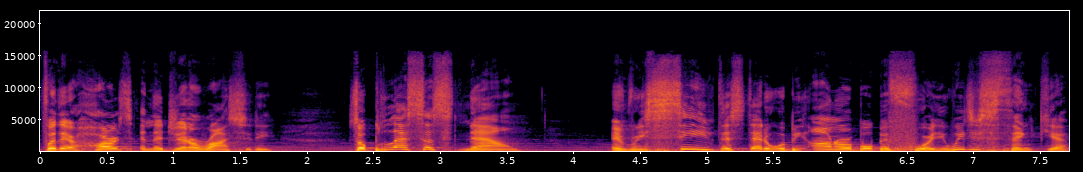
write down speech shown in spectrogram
for their hearts and their generosity. So, bless us now and receive this, that it will be honorable before you. We just thank you.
